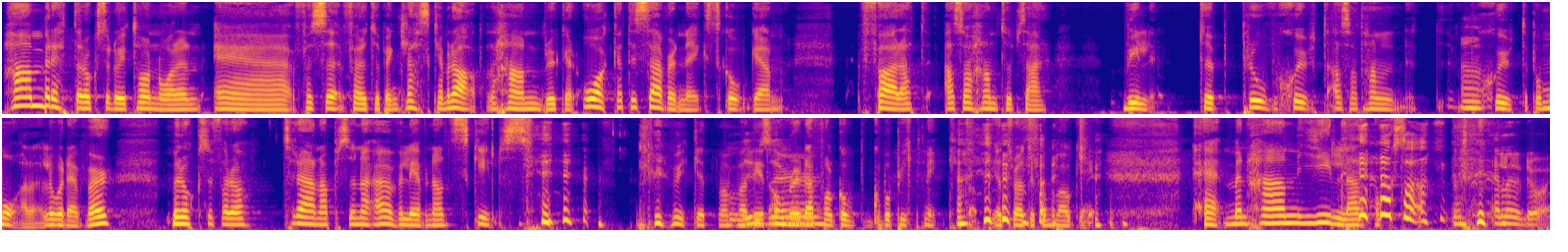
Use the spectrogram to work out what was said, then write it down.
Han berättar också då i tonåren eh, för, för typ en klasskamrat att han brukar åka till Savernake-skogen för att alltså, han typ så här vill typ provskjuta, alltså att han skjuter på mål eller whatever. Men också för att träna på sina överlevnadsskills. Vilket man bara, det är ett område där folk går, går på picknick. Jag tror att det kommer vara okej. Eh, men han gillar också Eller då.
